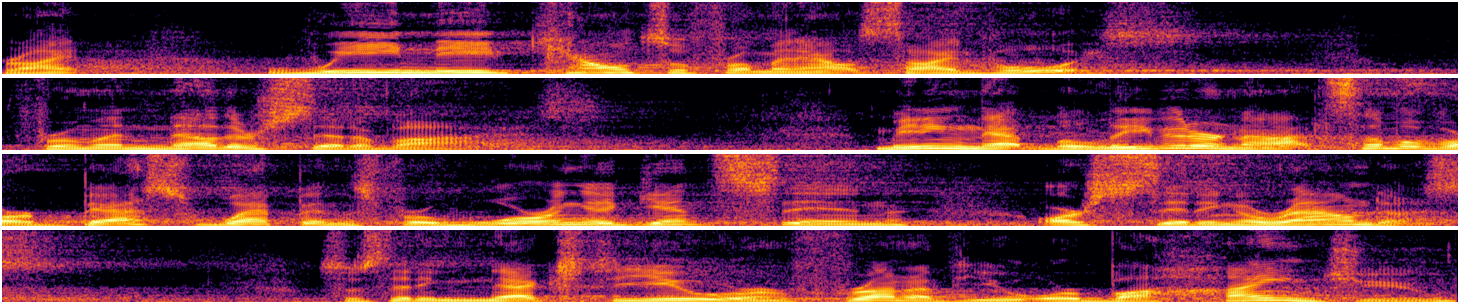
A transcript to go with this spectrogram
right? We need counsel from an outside voice, from another set of eyes. Meaning that, believe it or not, some of our best weapons for warring against sin are sitting around us. So, sitting next to you, or in front of you, or behind you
